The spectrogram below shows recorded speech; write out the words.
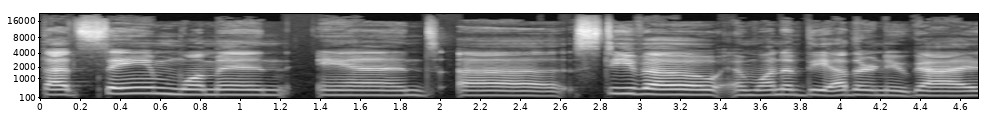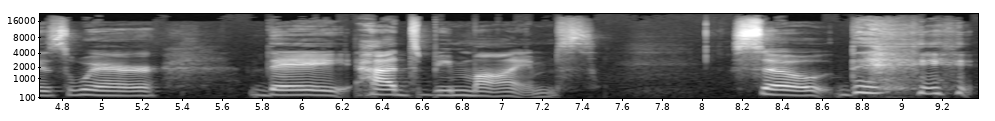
that same woman and uh, Steve-O and one of the other new guys where they had to be mimes. So they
